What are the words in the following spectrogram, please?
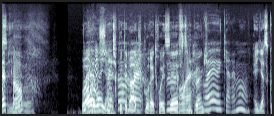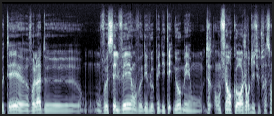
steampunk, non? Ouais, Ouais, ouais, je il y a un petit côté, bah, ouais. du coup, rétro SF, Mm. Ouais. steampunk. Ouais, ouais, carrément. Et il y a ce côté, euh, voilà, de, on veut s'élever, on veut développer des technos, mais on, on fait encore aujourd'hui, de toute façon,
